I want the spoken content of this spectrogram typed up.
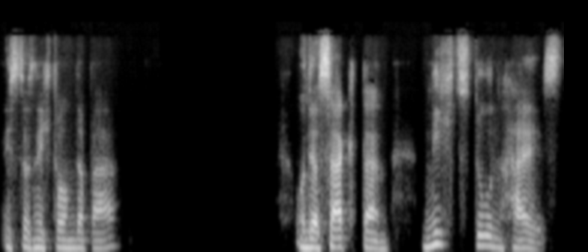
Ist das nicht wunderbar? Und er sagt dann, nichts tun heißt,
